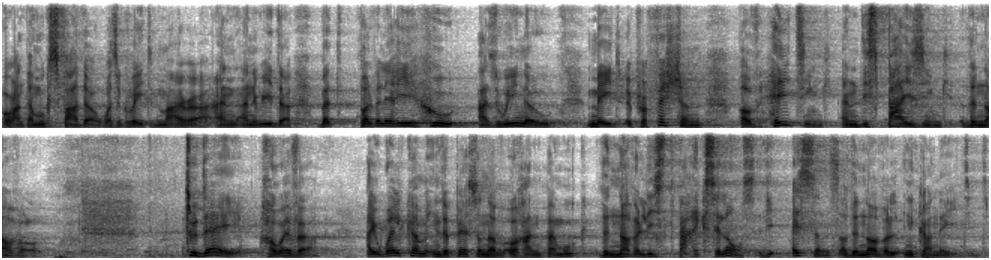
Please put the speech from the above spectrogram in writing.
Orhan Pamuk's father was a great admirer and, and, reader, but Paul Valéry, who, as we know, made a profession of hating and despising the novel. Today, however, I welcome in the person of Orhan Pamuk the novelist par excellence, the essence of the novel incarnated.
